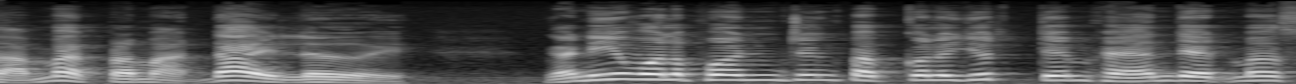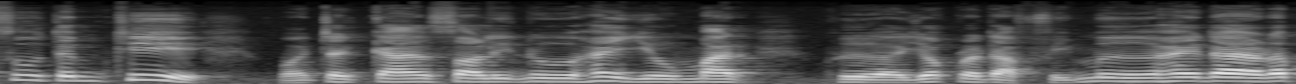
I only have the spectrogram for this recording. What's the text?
สามารถประมาทได้เลย งานนี้วรพลจึงปรับกลยุทธ์เตรียมแผนเด็ดมาสู้เต็มที่หวังจัดการซอลินูให้อยู่หมัด เพื่อยกระดับฝีมือให้ได้รับ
